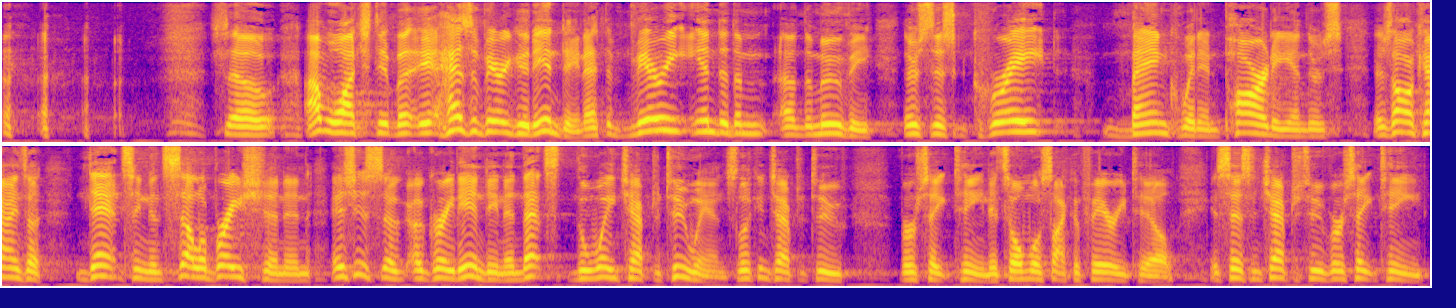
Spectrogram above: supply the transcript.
so I watched it, but it has a very good ending. At the very end of the, of the movie, there's this great banquet and party, and there's, there's all kinds of dancing and celebration, and it's just a, a great ending. And that's the way chapter 2 ends. Look in chapter 2, verse 18. It's almost like a fairy tale. It says in chapter 2, verse 18,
